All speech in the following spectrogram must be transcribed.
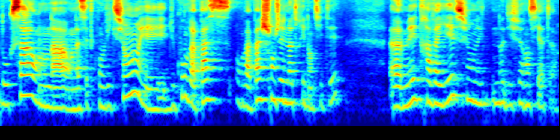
Donc, ça, on a, cette conviction et du coup, on on va pas changer notre identité, euh, mais travailler sur nos différenciateurs.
